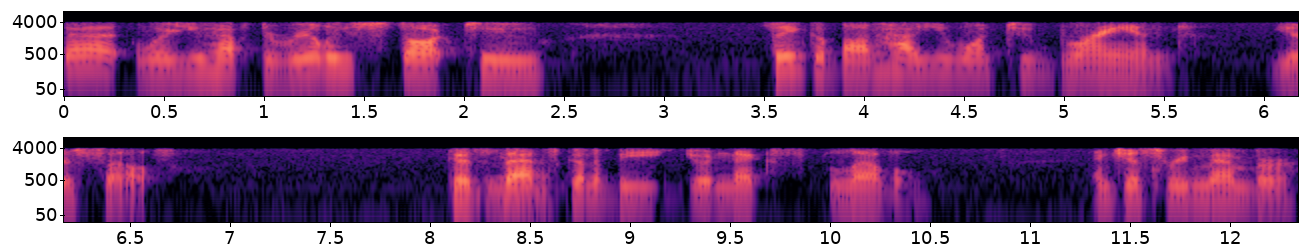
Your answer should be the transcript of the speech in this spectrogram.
that where you have to really start to think about how you want to brand yourself, because yeah. that's going to be your next level. And just remember,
